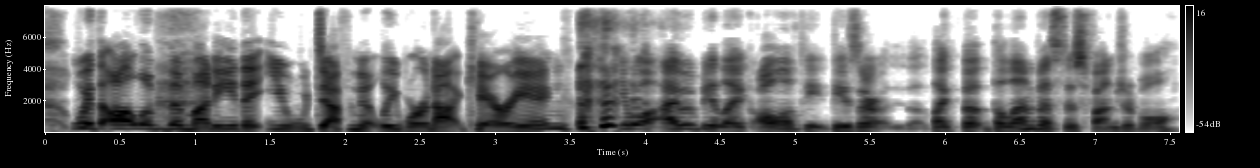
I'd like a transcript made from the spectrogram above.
with all of the money that you definitely were not carrying yeah, well, I would be like, all of the these are like the the lembas is fungible,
